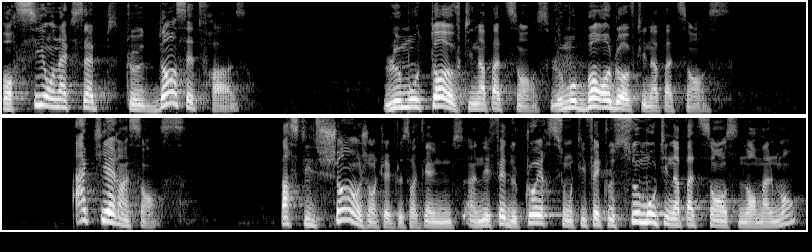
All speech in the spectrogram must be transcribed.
Or, si on accepte que dans cette phrase, le mot Tov qui n'a pas de sens, le mot Borogov qui n'a pas de sens, acquiert un sens, parce qu'il change en quelque sorte, il y a un effet de coercion qui fait que ce mot qui n'a pas de sens normalement,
